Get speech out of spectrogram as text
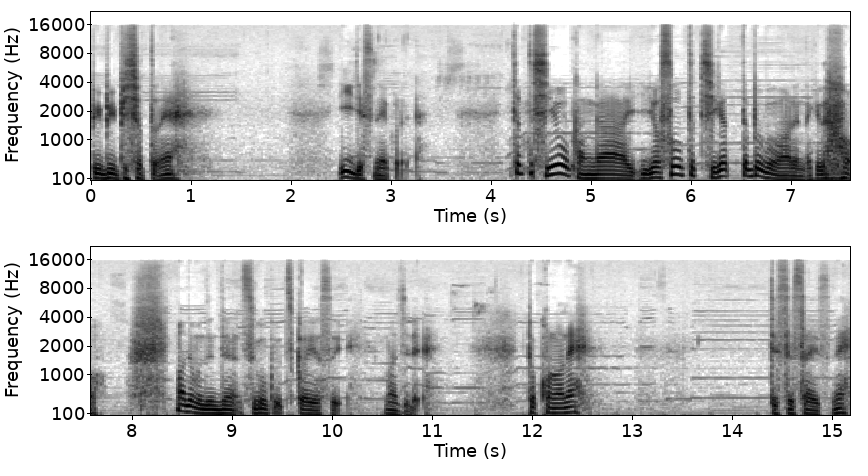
ビビビショットね。いいですねこれ。ちょっと使用感が予想と違った部分はあるんだけど まあでも全然すごく使いやすい。マジで。とこのねデスサイズね。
